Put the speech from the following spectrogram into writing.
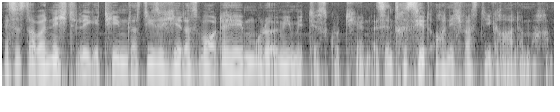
Es ist aber nicht legitim, dass diese hier das Wort erheben oder irgendwie mitdiskutieren. Es interessiert auch nicht, was die gerade machen.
